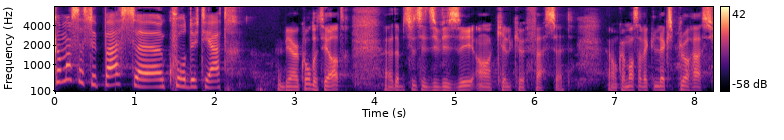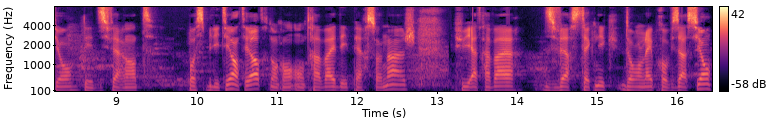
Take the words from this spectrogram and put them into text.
Comment ça se passe euh, un cours de théâtre? Eh bien, un cours de théâtre, euh, d'habitude, c'est divisé en quelques facettes. On commence avec l'exploration des différentes possibilités en théâtre. Donc, on, on, travaille des personnages, puis à travers diverses techniques, dont l'improvisation,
